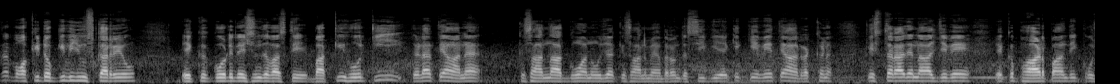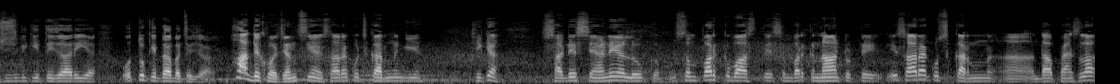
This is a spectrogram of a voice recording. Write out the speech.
ਸਰ ਵਾਕੀ ਟੋਕੀ ਵੀ ਯੂਜ਼ ਕਰ ਰਹੇ ਹੋ ਇੱਕ ਕੋਆਰਡੀਨੇਸ਼ਨ ਦੇ ਵਾਸਤੇ। ਬਾਕੀ ਹੋਰ ਕੀ ਜਿਹੜਾ ਧਿਆਨ ਹੈ ਕਿਸਾਨ ਆਗੂਆਂ ਨੂੰ ਜਾਂ ਕਿਸਾਨ ਮੈਂਬਰਾਂ ਨੂੰ ਦੱਸੀ ਗਈ ਹੈ ਕਿ ਕਿਵੇਂ ਧਿਆਨ ਰੱਖਣ ਕਿਸ ਤਰ੍ਹਾਂ ਦੇ ਨਾਲ ਜਿਵੇਂ ਇੱਕ ਫਾੜ ਪਾਉਣ ਦੀ ਕੋਸ਼ਿਸ਼ ਵੀ ਕੀਤੀ ਜਾ ਰਹੀ ਹੈ ਉਹ ਤੋਂ ਕਿੱਦਾਂ ਬਚੇ ਜਾਣ? ਹਾਂ ਦੇਖੋ ਏਜੰਸੀਆਂ ਸਾਰਾ ਕੁਝ ਕਰਨਗੀਆਂ ਠੀਕ ਹੈ? ਸਾਡੇ ਸਿਆਣੇ ਆ ਲੋਕ ਸੰਪਰਕ ਵਾਸਤੇ ਸੰਪਰਕ ਨਾ ਟੁੱਟੇ ਇਹ ਸਾਰਾ ਕੁਝ ਕਰਨ ਦਾ ਫੈਸਲਾ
